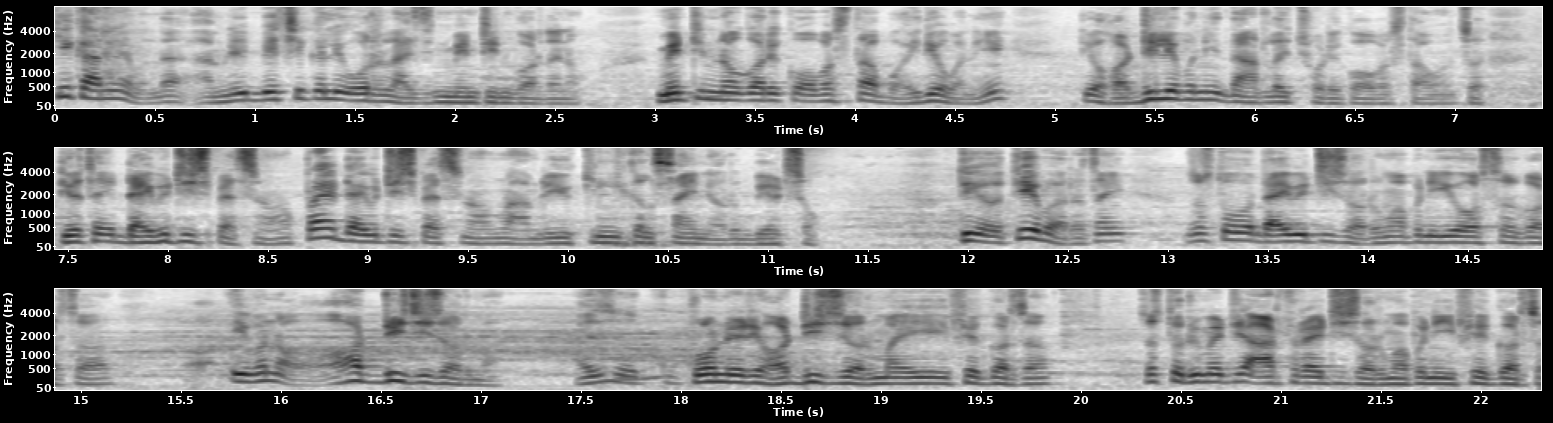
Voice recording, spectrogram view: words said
के कारणले भन्दा हामीले बेसिकली ओरल हाइजिन मेन्टेन गर्दैनौँ। मेन्टेन नगरेको अवस्था भइदियो भने त्यो हड्डीले पनि दाँतलाई छोडेको अवस्था हुन्छ। त्यो चाहिँ डायबिटिज पेसेन्टहरूमा प्रायः डायबिटिज पेसेन्टहरूमा हामीले यो क्लिनिकल साइनहरू भेट्छौँ। त्यो त्यही भएर चाहिँ जस्तो डायबिटिजहरूमा पनि यो असर गर्छ। इभन हर्ट डिजिजहरूमा है क्रोनेरी हर्ट डिजिजहरूमा इफेक्ट गर्छ। जस्तो रुमेटिक आर्थराइटिसहरूमा पनि इफेक्ट गर्छ।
